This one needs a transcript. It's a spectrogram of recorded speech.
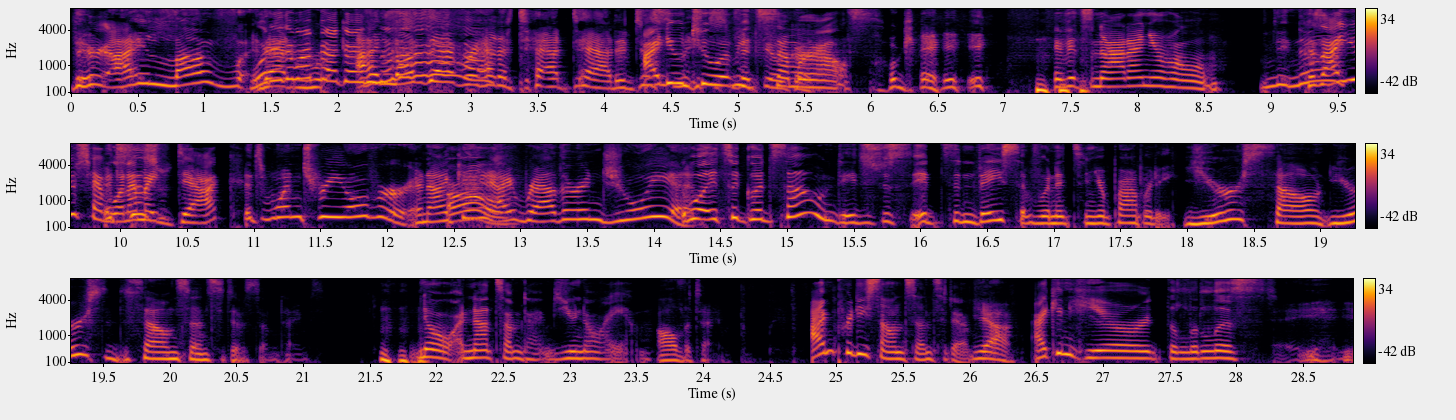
there, I love Where that. did the woodpecker I love that rat a tat tat. It just I do too if it's somewhere good. else. Okay, If it's not on your home. Because I used to have one on my deck. It's one tree over, and I can. Oh. I rather enjoy it. Well, it's a good sound. It's just it's invasive when it's in your property. your sound, you're sound sensitive sometimes, no, not sometimes. You know I am. all the time. I'm pretty sound sensitive. Yeah, I can hear the littlest. Eh,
